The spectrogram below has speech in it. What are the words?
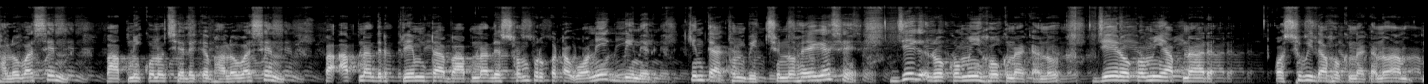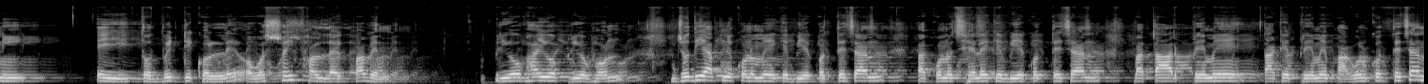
ভালোবাসেন বা আপনি কোনো ছেলেকে ভালোবাসেন? বা আপনাদের প্রেমটা বা আপনাদের সম্পর্কটা অনেক দিনের কিন্তু এখন বিচ্ছিন্ন হয়ে গেছে? যে রকমই হোক না কেন, যে রকমই আপনার অসুবিধা হোক না কেন, আপনি এই তদবিরটি করলে অবশ্যই ফলদায়ক পাবেন। প্রিয় ভাই ও প্রিয় বোন, যদি আপনি কোনো মেয়েকে বিয়ে করতে চান বা কোনো ছেলেকে বিয়ে করতে চান বা তার প্রেমে, তাকে প্রেমে পাগল করতে চান,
